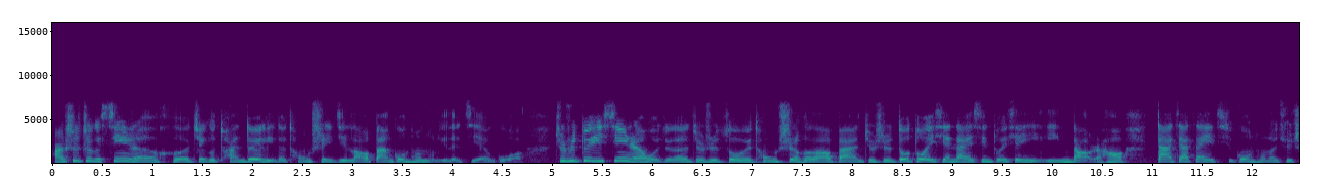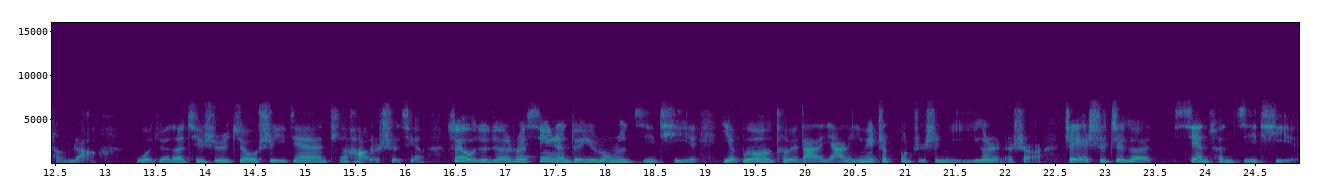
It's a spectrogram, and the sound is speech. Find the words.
而是这个新人和这个团队里的同事以及老板共同努力的结果。就是对于新人，我觉得就是作为同事和老板，就是都多一些耐心，多一些引引导，然后大家在一起共同的去成长。我觉得其实就是一件挺好的事情，所以我就觉得说新人对于融入集体也不用有特别大的压力，因为这不只是你一个人的事儿，这也是这个现存集体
